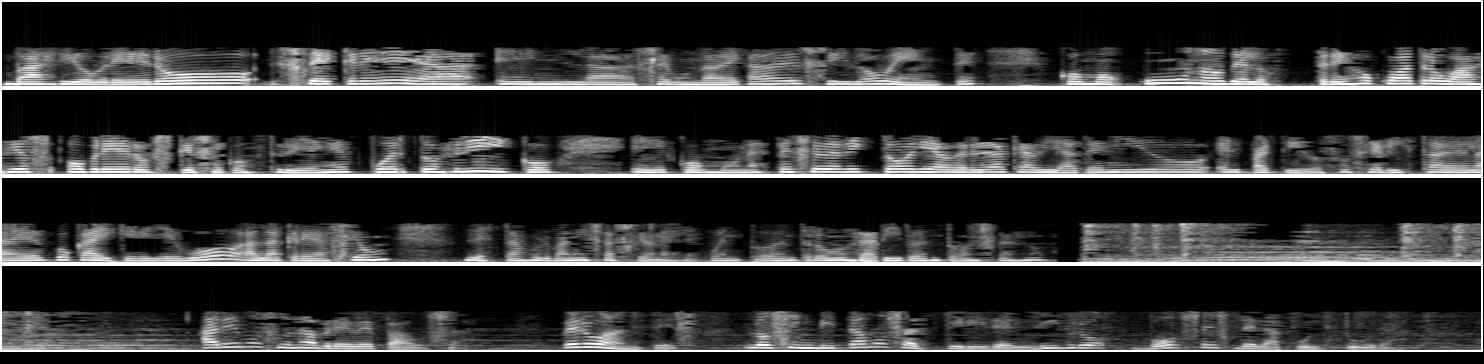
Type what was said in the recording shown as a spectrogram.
Barrio Obrero se crea en la segunda década del siglo XX como uno de los tres o cuatro barrios obreros que se construyen en Puerto Rico eh, como una especie de victoria verdad que había tenido el Partido Socialista de la época y que llevó a la creación de estas urbanizaciones. Le cuento dentro de un ratito entonces, ¿no? Haremos una breve pausa, pero antes los invitamos a adquirir el libro Voces de la Cultura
